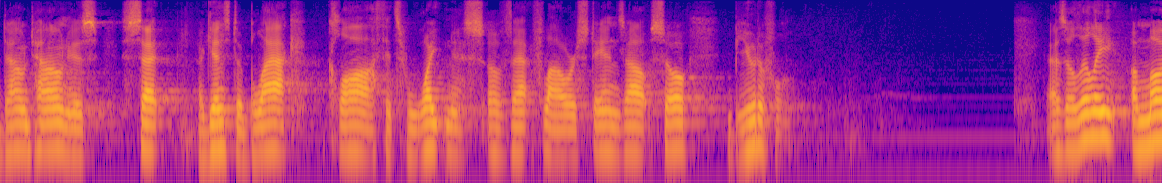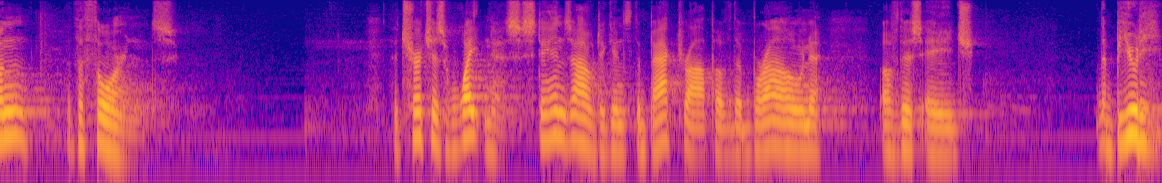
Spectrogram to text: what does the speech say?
downtown is set against a black cloth. Its whiteness of that flower stands out so beautiful. As a lily among the thorns, the church's whiteness stands out against the backdrop of the brown of this age. The beauty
